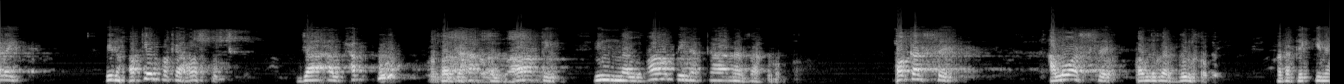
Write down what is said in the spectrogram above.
আলাই তিনি হকের পক্ষে আওয়াজ করছিল। যা আল হাক্কু হক আসছে আলো আসছে অন্ধকার দূর হবে। কথা ঠিক কিনা?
